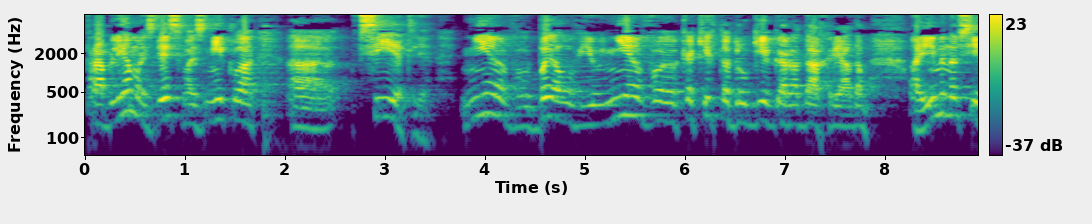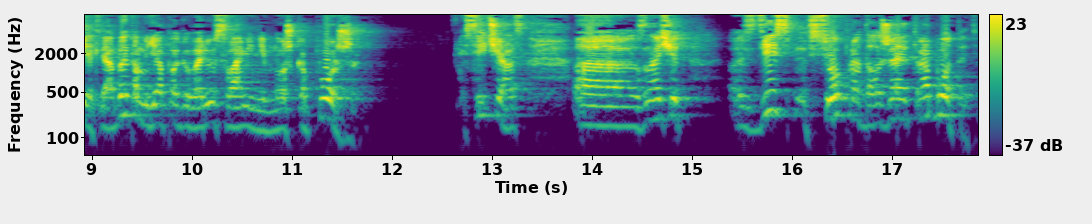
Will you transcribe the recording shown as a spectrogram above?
проблема здесь возникла э, в Сиэтле не в Белвью, не в каких-то других городах рядом, а именно в Сиэтле. Об этом я поговорю с вами немножко позже. Сейчас, значит, здесь все продолжает работать.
